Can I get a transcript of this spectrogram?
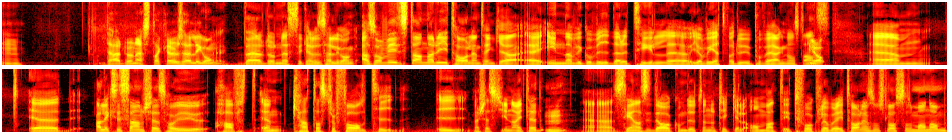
Mm. Där drar nästa karusell igång. Där då nästa karusell igång. Alltså om vi stannar i Italien tänker jag, eh, innan vi går vidare till, eh, jag vet var du är på väg någonstans. Ehm, eh, Alexis Sanchez har ju haft en katastrofal tid i Manchester United. Mm. Eh, senast idag kom det ut en artikel om att det är två klubbar i Italien som slåss om honom.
